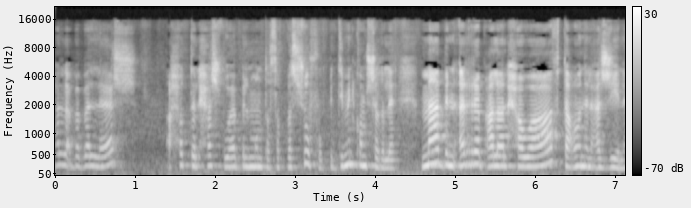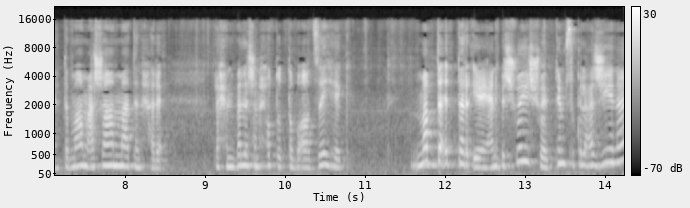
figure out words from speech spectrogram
هلا ببلش أحط الحشوة بالمنتصف بس شوفوا بدي منكم شغلة ما بنقرب على الحواف تاعون العجينة تمام؟ عشان ما تنحرق. رح نبلش نحط الطبقات زي هيك. مبدأ الترقيع يعني بشوي شوي بتمسكوا العجينة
